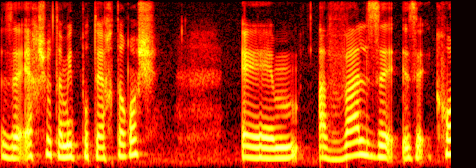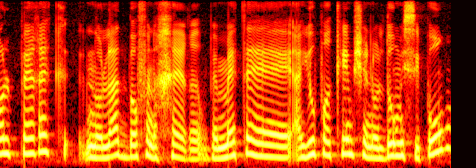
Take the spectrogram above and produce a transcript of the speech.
זה איכשהו תמיד פותח את הראש. אמ, אבל זה, זה, כל פרק נולד באופן אחר. באמת, אה, היו פרקים שנולדו מסיפור,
